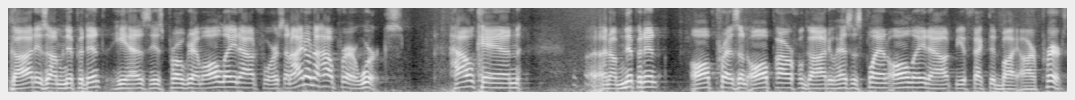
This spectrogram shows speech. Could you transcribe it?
God is omnipotent. He has His program all laid out for us. And I don't know how prayer works. How can an omnipotent, all present, all powerful God who has His plan all laid out be affected by our prayers?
